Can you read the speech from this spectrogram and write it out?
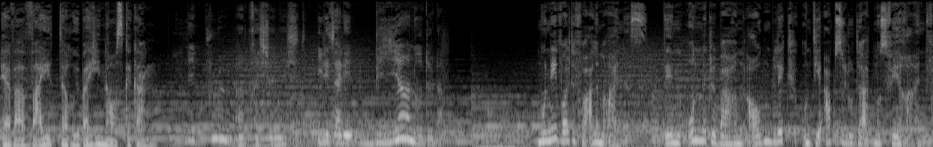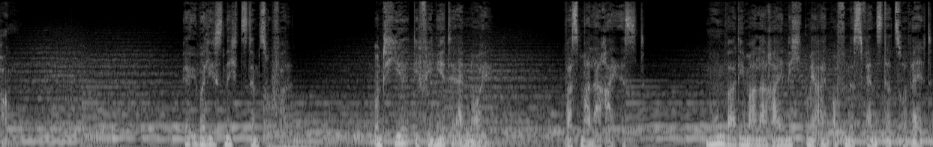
Er war weit darüber hinausgegangen. Monet wollte vor allem eines, den unmittelbaren Augenblick und die absolute Atmosphäre einfangen. Er überließ nichts dem Zufall. Und hier definierte er neu, was Malerei ist. Nun war die Malerei nicht mehr ein offenes Fenster zur Welt.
